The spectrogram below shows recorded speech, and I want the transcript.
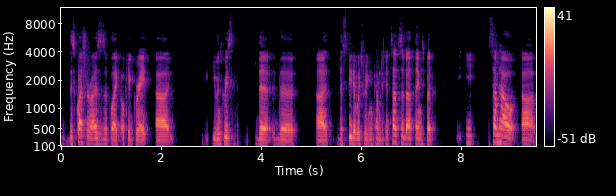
this question arises of like, okay, great, uh, you've increased the the uh, the speed at which we can come to consensus about things, but you, somehow, uh,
